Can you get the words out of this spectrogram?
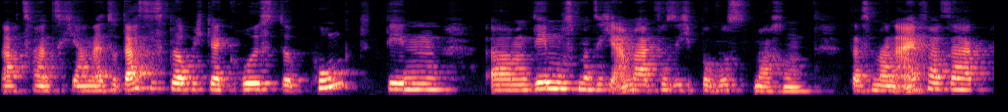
nach 20 Jahren. Also das ist, glaube ich, der größte Punkt, den, ähm, den muss man sich einmal für sich bewusst machen, dass man einfach sagt,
